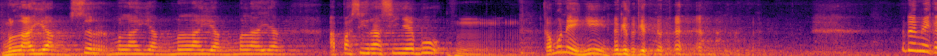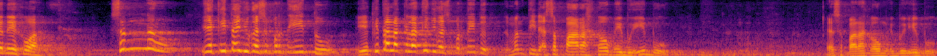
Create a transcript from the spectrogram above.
melayang ser melayang melayang melayang. Apa sih rasinya bu? Hmm, kamu nenyi? Gitu gitu. Demikian ikhwah. Senang. Ya kita juga seperti itu. Ya kita laki-laki juga seperti itu. Teman tidak separah kaum ibu-ibu. Ya separah kaum ibu-ibu.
